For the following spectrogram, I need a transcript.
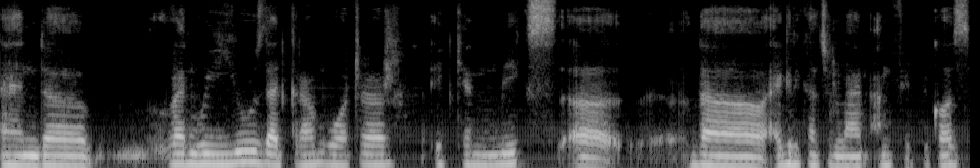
And uh, when we use that groundwater it can mix uh, the agricultural land unfit. Because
